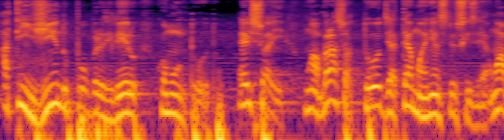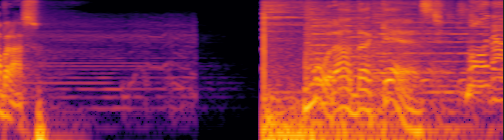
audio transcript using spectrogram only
atingindo o povo brasileiro como um todo. É isso aí. Um abraço a todos e até amanhã, se Deus quiser. Um abraço. Morada Cast. Morada.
